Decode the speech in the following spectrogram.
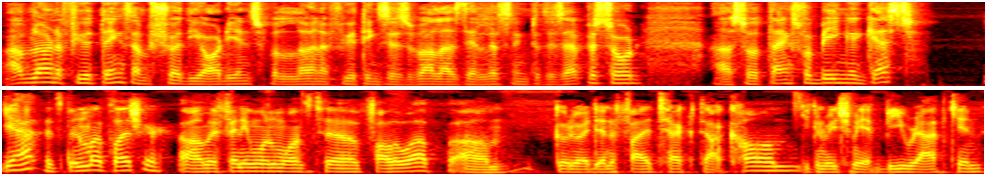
I've learned a few things. I'm sure the audience will learn a few things as well as they're listening to this episode. Uh, so thanks for being a guest. Yeah, it's been my pleasure. Um, if anyone wants to follow up, um, go to identifiedtech.com. You can reach me at brabkin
